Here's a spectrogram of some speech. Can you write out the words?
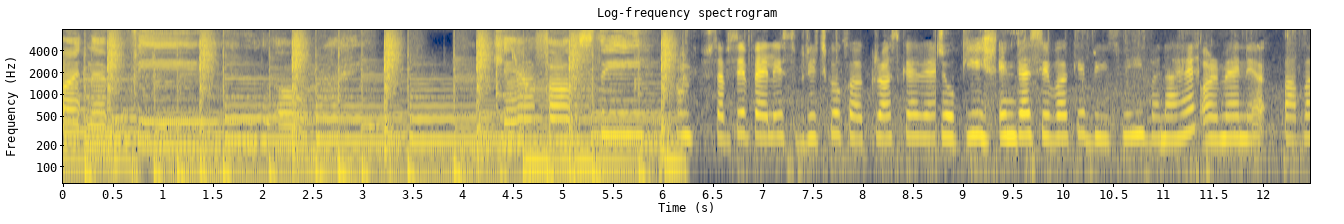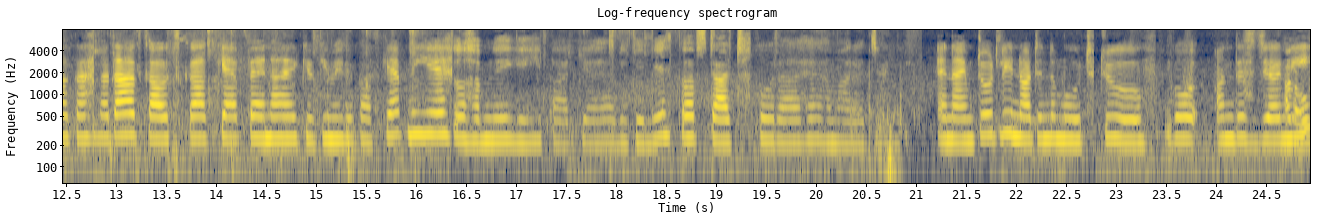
might never feel alright. Can't fall asleep. हम सबसे पहले इस ब्रिज को क्रॉस कर रहे हैं जो कि इंडस रिवर के बीच में ही बना है और मैंने पापा का लद्दाख का उसका कैप पहना है क्योंकि मेरे पास कैप नहीं है तो हमने यही पार किया है अभी के लिए तो अब स्टार्ट हो रहा है हमारा journey and I am totally not in the mood to go on this journey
